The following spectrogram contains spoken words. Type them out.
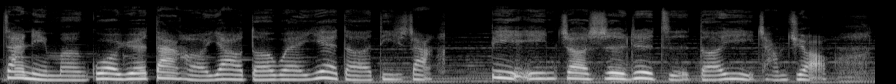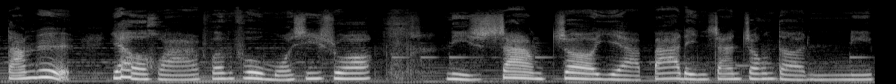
在你们过约旦河要得为业的地上，必因这事日子得以长久。当日，耶和华吩咐摩西说。你上这亚巴琳山中的尼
